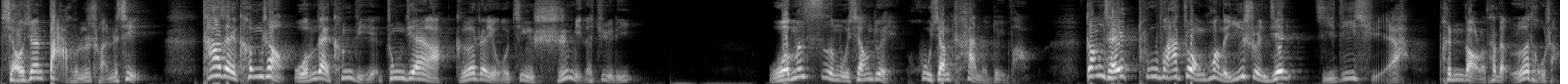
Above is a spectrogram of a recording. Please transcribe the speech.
小轩大口的喘着气，他在坑上，我们在坑底，中间啊隔着有近十米的距离。我们四目相对，互相看着对方。刚才突发状况的一瞬间。几滴血啊，喷到了他的额头上，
